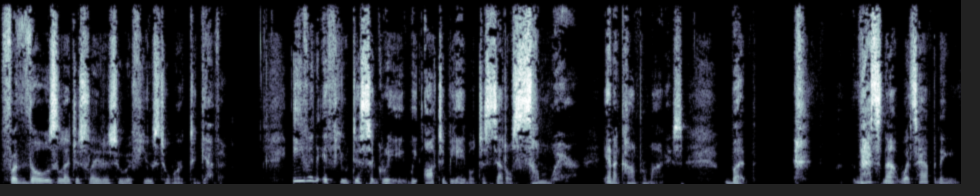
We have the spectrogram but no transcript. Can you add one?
for those legislators who refuse to work together. Even if you disagree, we ought to be able to settle somewhere in a compromise. But that's not what's happening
